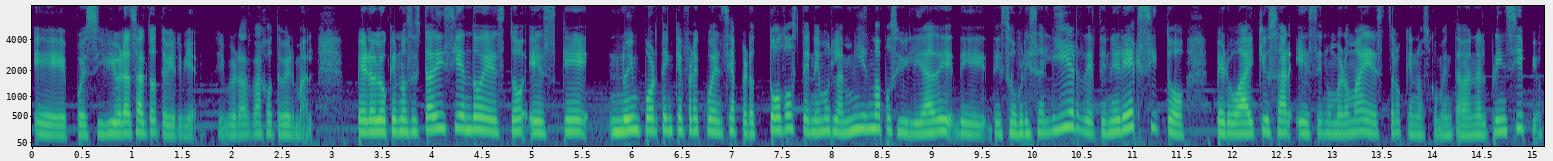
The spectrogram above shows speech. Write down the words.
eh, pues si vibras alto te va a ir bien, si vibras bajo te va a ir mal. Pero lo que nos está diciendo esto es que no importa en qué frecuencia, pero todos tenemos la misma posibilidad de, sobresalir, de tener éxito, pero hay que usar ese número maestro que nos comentaban al principio.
